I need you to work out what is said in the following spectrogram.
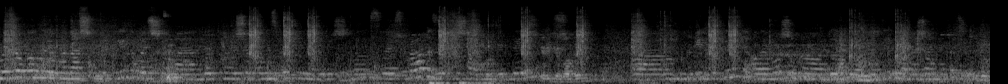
Ми пропонуємо нашим відвідувачам е, для того, щоб вони спокійно вирішили свої справи, захищати дітей Скільки води? Е, дві дитини, але можемо до трьох дитин для бажання батьків.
